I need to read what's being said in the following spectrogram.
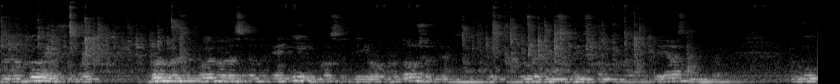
Це додатковий, щоб використати 5 днів, просити його продовжити з великим змістом пояснення. Тому,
